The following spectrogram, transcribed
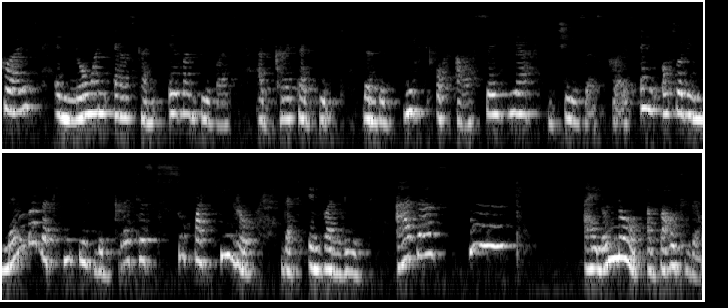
Christ, and no one else can ever give us a greater gift than the gift of our Savior, Jesus Christ. And also remember that He is the greatest superhero that ever lived. Others, hmm, I don't know about them,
